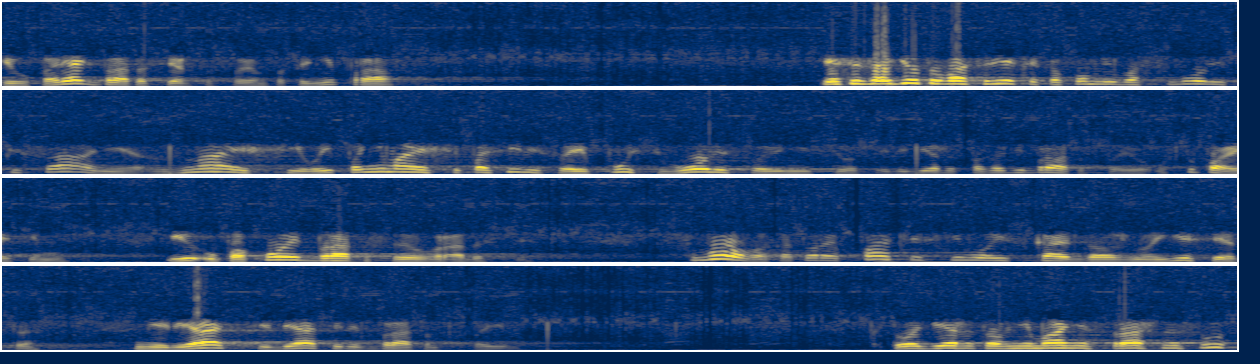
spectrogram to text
и укорять брата в сердце своем, то ты не прав. Если зайдет у вас речь о каком-либо слове Писания, знающий его и понимающий по силе своей, пусть волю свою несет или держит позади брата своего, уступает ему и упокоит брата своего в радости. Слово, которое паче всего искать должно, есть это – смирять себя перед братом своим. Кто держит во внимании страшный суд,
